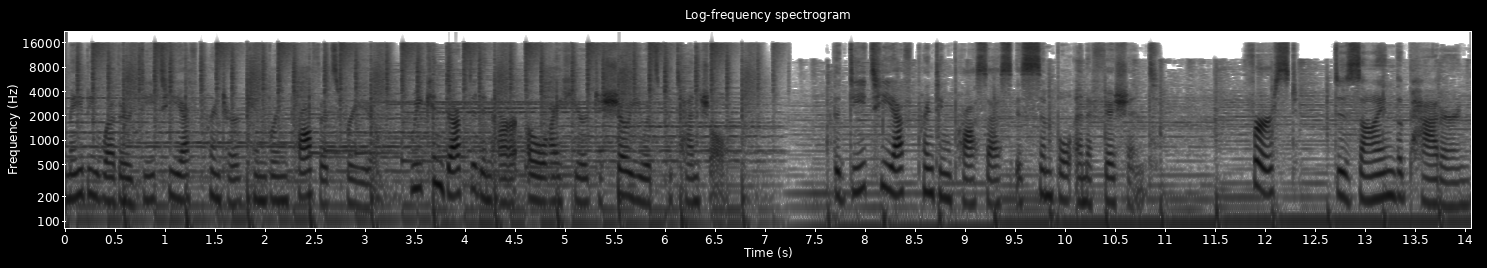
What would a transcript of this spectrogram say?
may be whether DTF printer can bring profits for you. We conducted an ROI here to show you its potential. The DTF printing process is simple and efficient. First, design the pattern.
